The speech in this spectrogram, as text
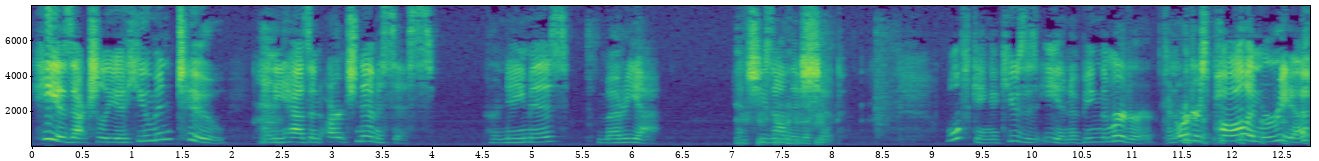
he is actually a human too, and he has an arch nemesis. Her name is Maria, and she's on this ship. Wolfgang accuses Ian of being the murderer and orders Paul and Maria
